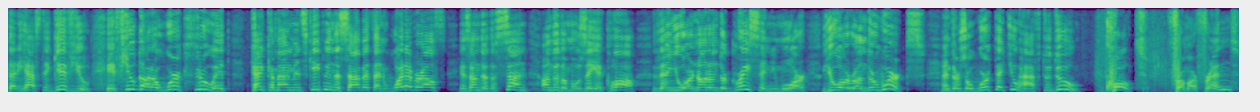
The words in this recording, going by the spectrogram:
that He has to give you. If you got to work through it, Ten Commandments, keeping the Sabbath, and whatever else is under the sun, under the Mosaic law, then you are not under grace anymore. You are under works. And there's a work that you have to do. Quote from our friend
